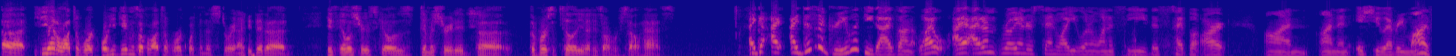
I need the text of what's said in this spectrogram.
uh, he had a lot to work, or he gave himself a lot to work with in this story. And I think that uh, his illustrative skills demonstrated uh, the versatility that his artwork style has. I, I, I disagree with you guys on why I, I don't really understand why you wouldn't want to see this type of art on on an issue every month.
